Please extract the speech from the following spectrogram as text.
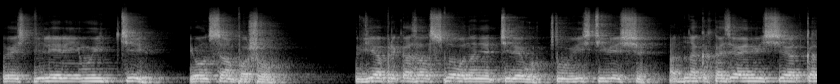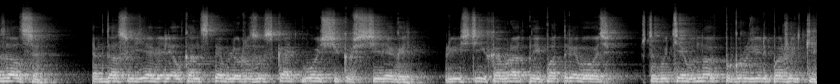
то есть велели ему идти, и он сам пошел. Судья приказал снова нанять телегу, чтобы везти вещи, однако хозяин вещей отказался – Тогда судья велел констеблю разыскать возчиков с телегой, привести их обратно и потребовать, чтобы те вновь погрузили пожитки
